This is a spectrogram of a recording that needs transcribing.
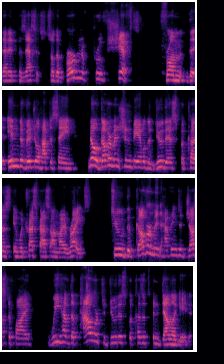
that it possesses. So the burden of proof shifts from the individual have to saying, no, government shouldn't be able to do this because it would trespass on my rights, to the government having to justify, we have the power to do this because it's been delegated.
